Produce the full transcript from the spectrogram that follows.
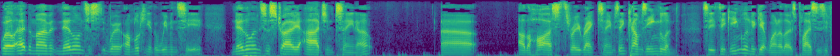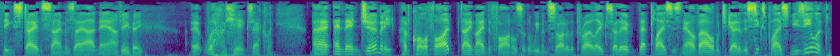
well, at the moment, Netherlands, I'm looking at the women's here, Netherlands, Australia, Argentina uh, are the highest three ranked teams. Then comes England. So you think England would get one of those places if things stay the same as they are now? GB. Uh, well, yeah, exactly. Uh, and then Germany have qualified. They made the finals of the women's side of the Pro League, so that place is now available to go to the sixth place, New Zealand.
